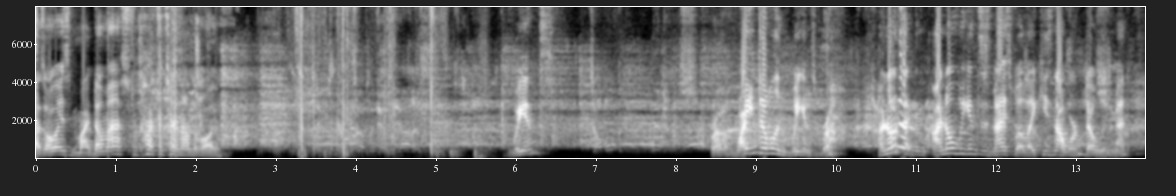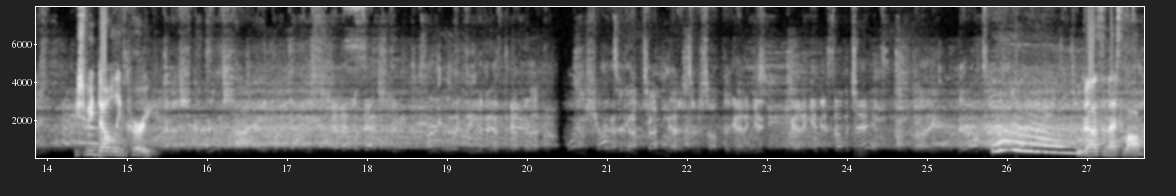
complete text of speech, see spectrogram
As always, my dumbass forgot to turn on the volume. Wiggins? Bro, why are you doubling Wiggins, bro? I know that I know Wiggins is nice, but like he's not worth doubling, man. You should be doubling Curry. Ooh, that was a nice lob.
